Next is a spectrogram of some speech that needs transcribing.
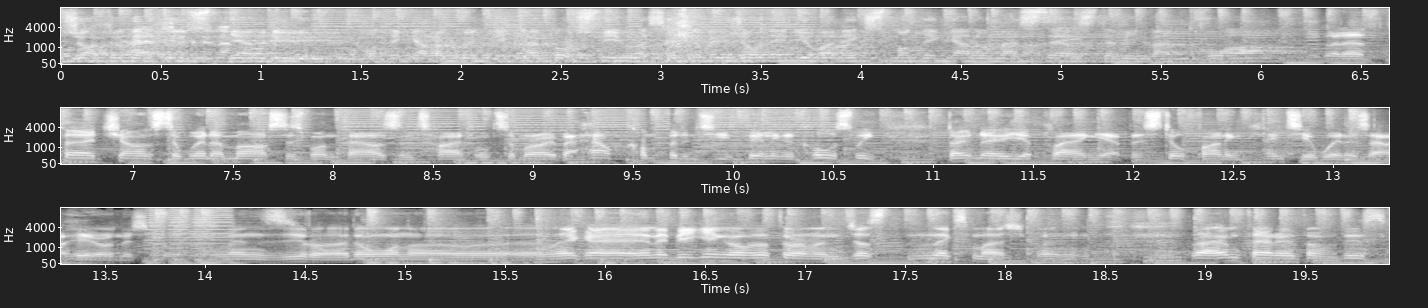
Bonjour à toutes et à tous, bienvenue au Monte Carlo Country Club pour suivre cette nouvelle journée du Rolex Monte Carlo Masters 2023. Got a third chance to win a Masters 1000 title tomorrow, but how confident are you feeling? Of course, we don't know who you're playing yet, but still finding plenty of winners out here on this tour. Man, zero. I don't want to, uh, like uh, in the beginning of the tournament, just next match. Man, I'm tired of this,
